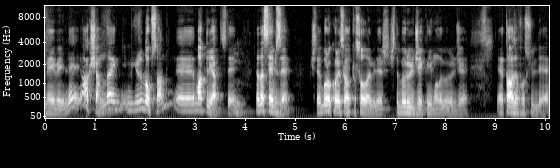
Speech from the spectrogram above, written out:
meyveyle. Akşamda %90 e, bakliyat işte ya da sebze. İşte brokoli salatası olabilir, işte börülce, kıymalı börülce, e, taze fasulye,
